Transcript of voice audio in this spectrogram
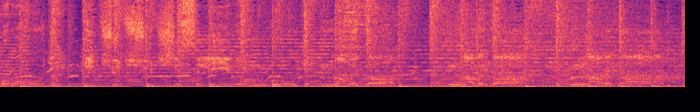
будем И чуть-чуть счастливым будет Новый год, Новый год, Новый год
